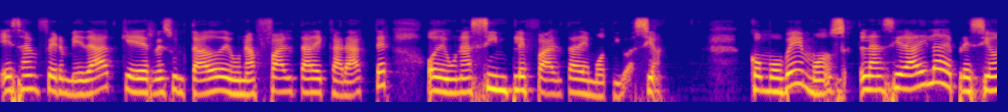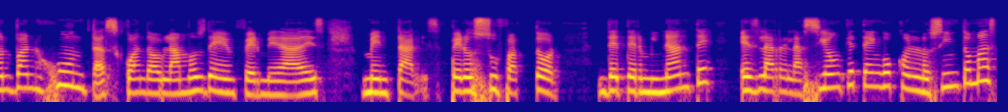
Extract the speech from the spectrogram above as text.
esa enfermedad que es resultado de una falta de carácter o de una simple falta de motivación. Como vemos, la ansiedad y la depresión van juntas cuando hablamos de enfermedades mentales, pero su factor determinante es la relación que tengo con los síntomas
